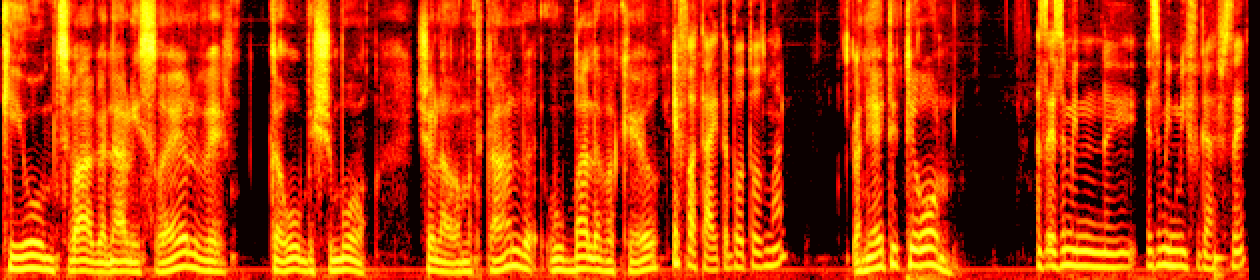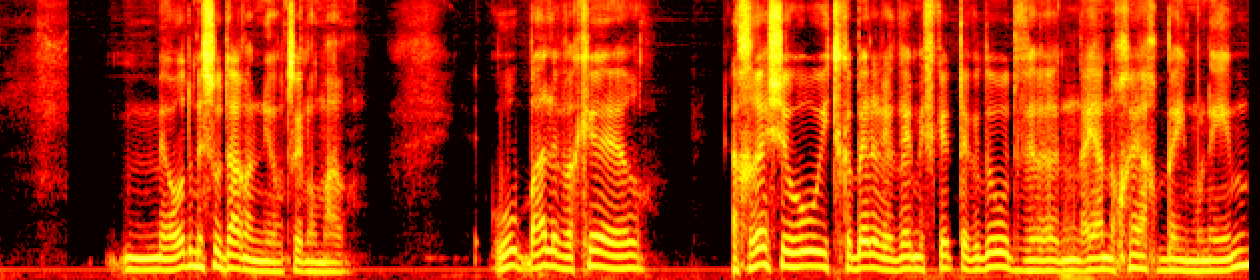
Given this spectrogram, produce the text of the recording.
קיום צבא ההגנה לישראל וקראו בשמו של הרמטכ"ל, הוא בא לבקר. איפה אתה היית באותו זמן? אני הייתי טירון. אז איזה מין, איזה מין מפגש זה? מאוד מסודר, אני רוצה לומר. הוא בא לבקר אחרי שהוא התקבל על ידי מפקדת הגדוד והיה נוכח באימונים,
